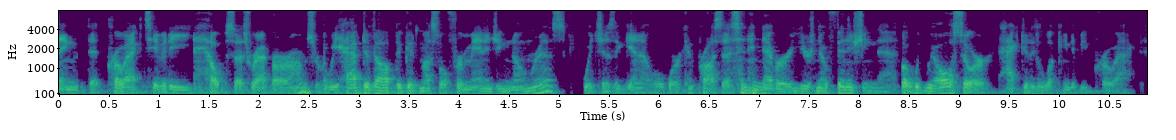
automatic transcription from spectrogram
thing that proactivity helps us wrap our arms. We have developed a good muscle for managing known risk, which is again a work in process and it never there's no finishing that. But we also are actively looking to be proactive.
